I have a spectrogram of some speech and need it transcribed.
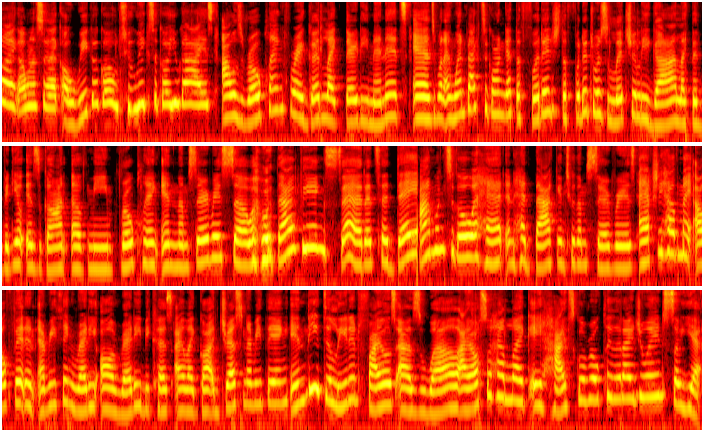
like I want to say like a week ago, two weeks ago, you guys. I was roleplaying for a good like 30 minutes, and when I went back to go and get the footage, the footage was literally gone. Like the video is gone of me role playing in them servers. So with that being said, today I'm going to go ahead and head back into them servers. I actually have my outfit and everything ready already because I like got dressed and everything in the deleted files as well. I also had like a high school roleplay that I joined. So yeah,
